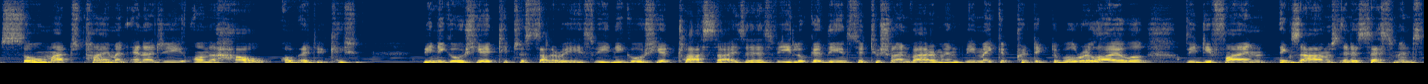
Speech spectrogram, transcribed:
so much time and energy on the how of education. We negotiate teacher salaries, we negotiate class sizes, we look at the institutional environment, we make it predictable, reliable, we define exams and assessments,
